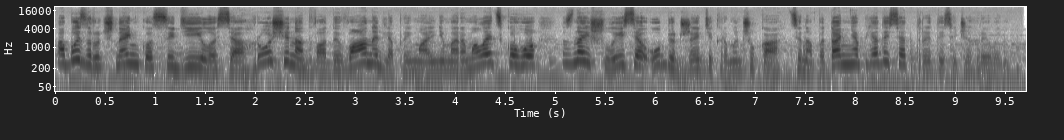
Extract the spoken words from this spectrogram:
Аби зручненько сиділося, гроші на два дивани для приймальні мера Малецького знайшлися у бюджеті Кременчука. Ціна питання 53 тисячі гривень.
